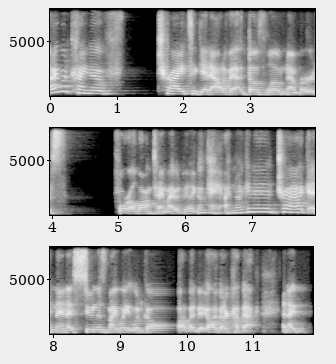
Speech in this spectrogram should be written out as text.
I would kind of try to get out of it, those low numbers for a long time, I would be like, okay, I'm not going to track. And then as soon as my weight would go up, I'd be like, oh, I better cut back. And I'd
